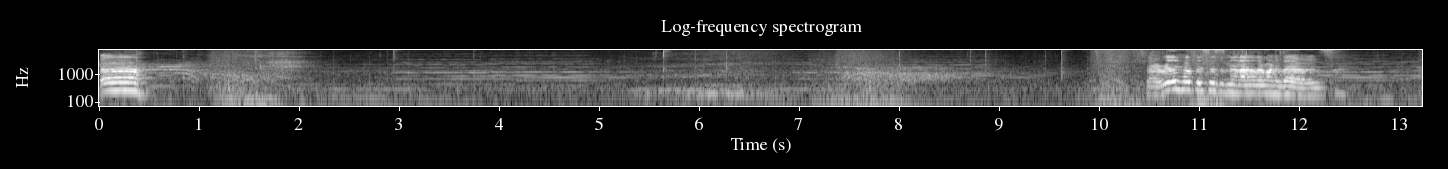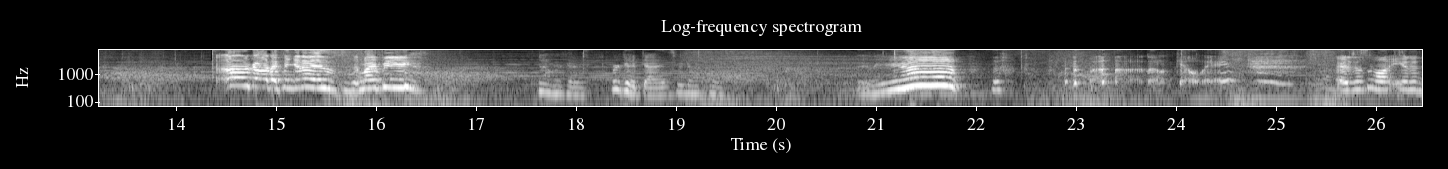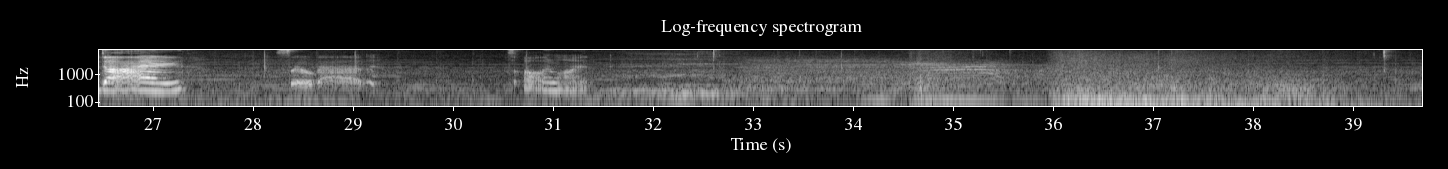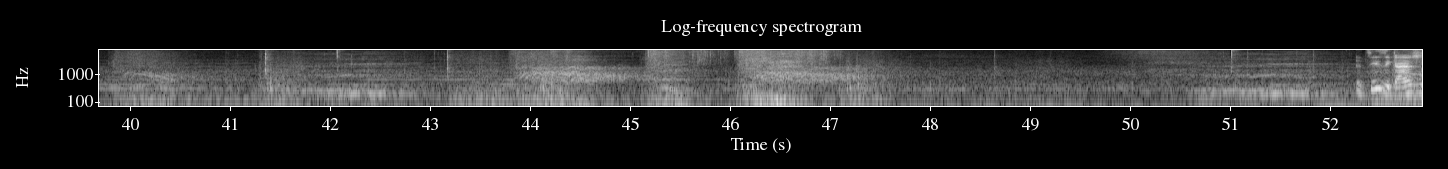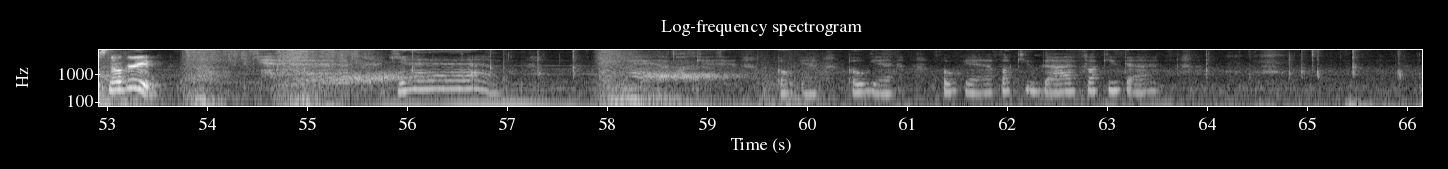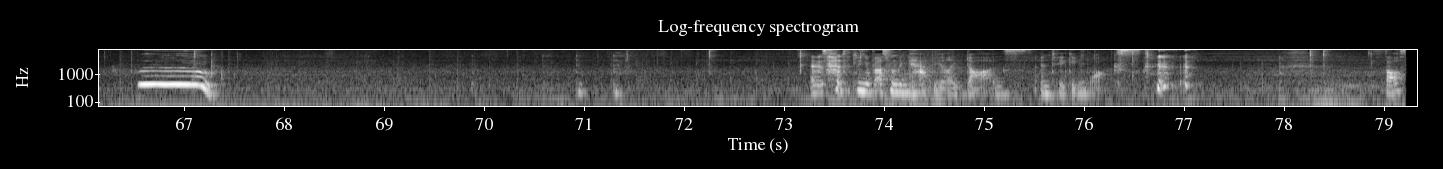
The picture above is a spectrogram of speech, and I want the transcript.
Ugh. So I really hope this isn't another one of those. Oh god, I think it is! It might be! No, we're good. We're good, guys. We got this. Maybe. Don't kill me. I just want you to die. So bad. That's all I want. It's easy, guys. Just no greed. Yeah. Yeah. Oh yeah. Oh yeah. Oh yeah. Fuck you, guy. Fuck you, guy. Woo! I just had to think about something happy like dogs and taking walks.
